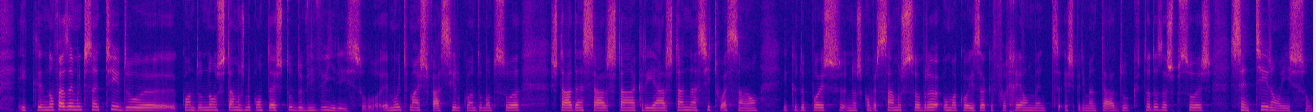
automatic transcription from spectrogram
e que não fazem muito sentido uh, quando não estamos no contexto de viver isso? É muito mais fácil quando uma pessoa está a dançar, está a criar, está na situação e que depois nós conversamos sobre uma coisa que foi realmente experimentado, que todas as pessoas sentiram isso.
